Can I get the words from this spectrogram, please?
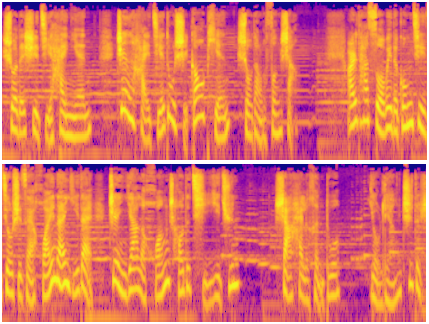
说的是己亥年，镇海节度使高骈收到了封赏，而他所谓的功绩，就是在淮南一带镇压了黄巢的起义军，杀害了很多有良知的人。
